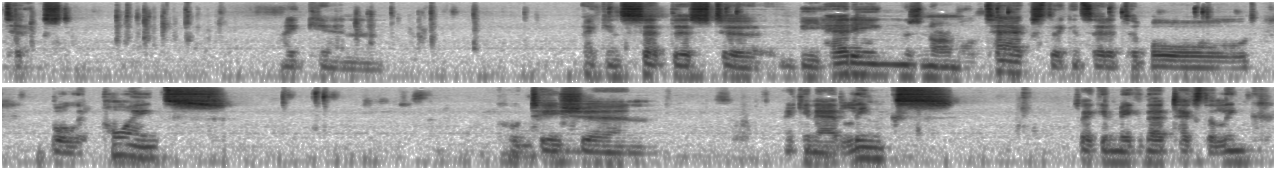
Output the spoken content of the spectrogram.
text. I can I can set this to be headings, normal text. I can set it to bold, bullet points, quotation. I can add links. So I can make that text a link.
